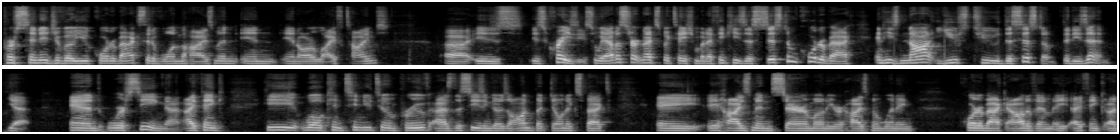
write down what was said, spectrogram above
percentage of OU quarterbacks that have won the Heisman in in our lifetimes uh, is is crazy. So we have a certain expectation, but I think he's a system quarterback, and he's not used to the system that he's in yet, and we're seeing that. I think he will continue to improve as the season goes on, but don't expect a a Heisman ceremony or Heisman winning quarterback out of him. I, I think uh,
